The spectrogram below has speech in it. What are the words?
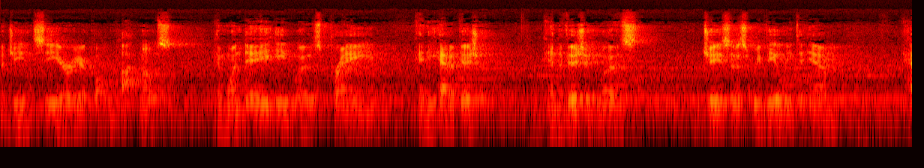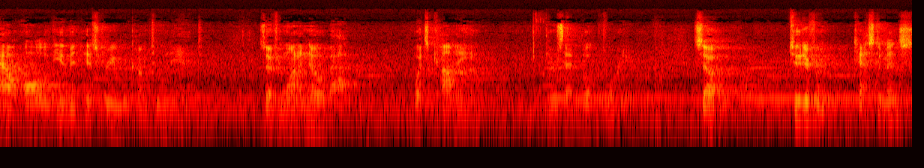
Aegean area called Patmos. And one day he was praying and he had a vision. And the vision was Jesus revealing to him how all of human history will come to an end. So if you want to know about what's coming, there's that book for you. So, two different testaments,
